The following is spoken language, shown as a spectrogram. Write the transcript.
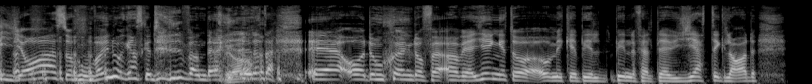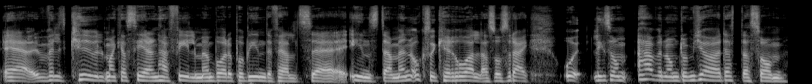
Ja, alltså hon var ju nog ganska drivande i detta. Eh, och de sjöng då för övriga gänget och, och Mikael Bindefeld blev jätteglad. Eh, väldigt kul, man kan se den här filmen både på Bindefelds eh, Insta men också Carolas och sådär. Och liksom, även om de gör detta som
